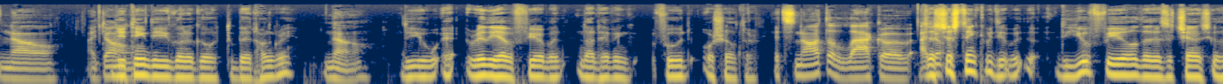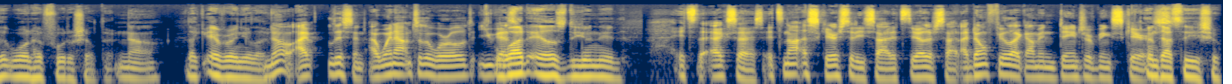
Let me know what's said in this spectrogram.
No, I don't. Do you think that you're going to go to bed hungry? No. Do you uh, really have a fear about not having food or shelter? It's not the lack of I Just, just think with you. Do you feel that there's a chance you won't have food or shelter, no. like ever in your life? No, I listen. I went out into the world. You guys, what else do you need? It's the excess. It's not a scarcity side. It's the other side. I don't feel like I'm in danger of being scarce. And that's the issue.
